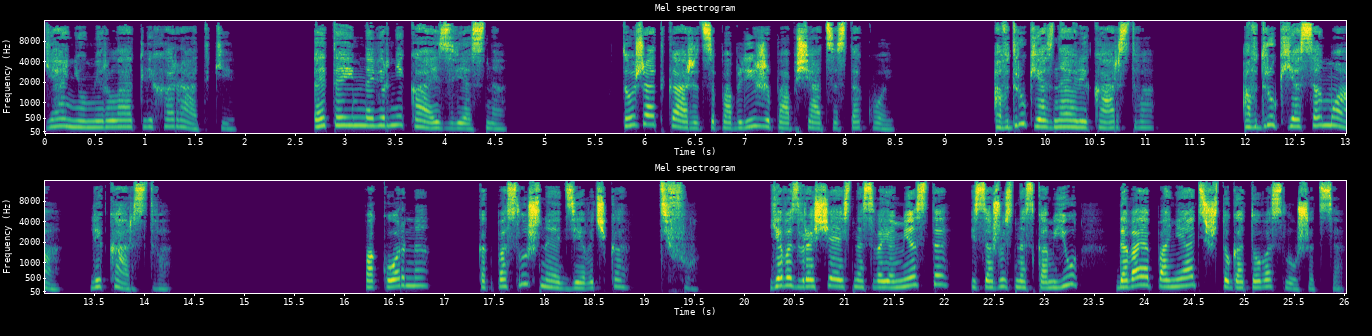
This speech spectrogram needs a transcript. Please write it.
Я не умерла от лихорадки. Это им наверняка известно. Кто же откажется поближе пообщаться с такой? А вдруг я знаю лекарство? А вдруг я сама лекарство? Покорно, как послушная девочка, тьфу. Я возвращаюсь на свое место и сажусь на скамью, давая понять, что готова слушаться.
